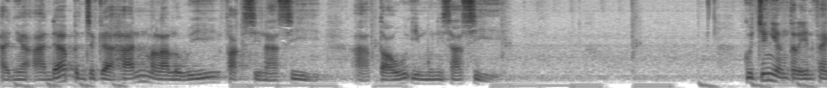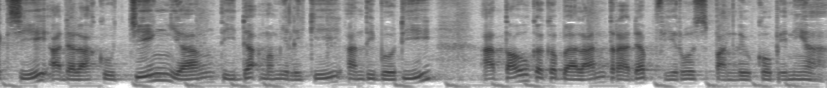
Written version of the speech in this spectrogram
hanya ada pencegahan melalui vaksinasi atau imunisasi. Kucing yang terinfeksi adalah kucing yang tidak memiliki antibodi atau kekebalan terhadap virus panleukopenia.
